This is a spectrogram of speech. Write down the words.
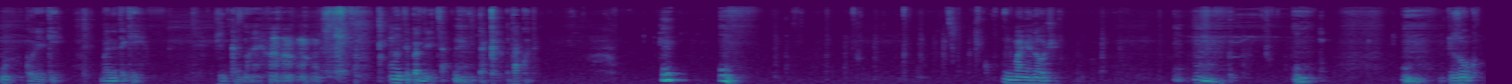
Ну, який. У мене такий. Жінка знає. Ну, тепер дивіться. Так, отак от. Внимание на очі. Звук.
